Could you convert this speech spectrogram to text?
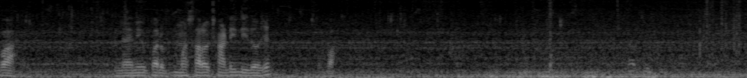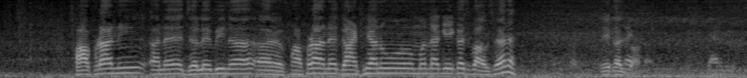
વાહ. અને એની ઉપર મસાલો છાંટી દીધો છે. વાહ. ફાફડાની અને જલેબીના ફાફડા અને ગાંઠિયાનું મને લાગે એક જ ભાવ છે ને? એક જ ભાવ ચાલીસ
